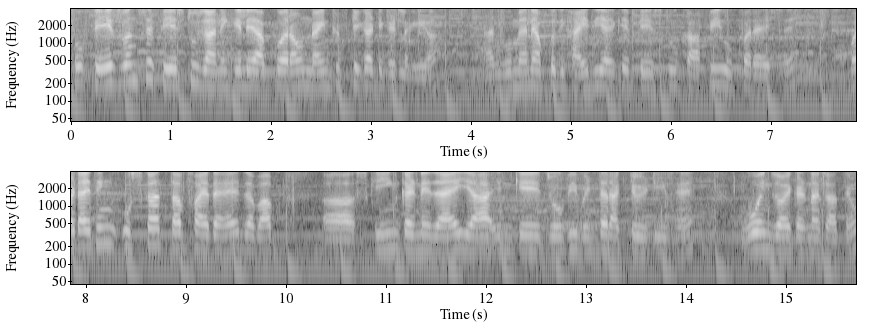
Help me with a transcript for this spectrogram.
सो फ़ेज़ वन से फ़ेज़ टू जाने के लिए आपको अराउंड 950 का टिकट लगेगा। एंड वो मैंने आपको दिखाई दिया है कि फ़ेज़ टू काफ़ी ऊपर है इससे। बट आई थिंक उसका तब फ़ायदा है जब आप स्कीइंग uh, करने जाए या इनके जो भी विंटर एक्टिविटीज़ हैं वो इन्जॉय करना चाहते हो।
